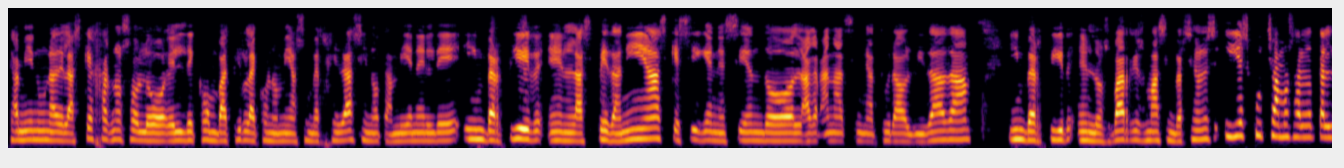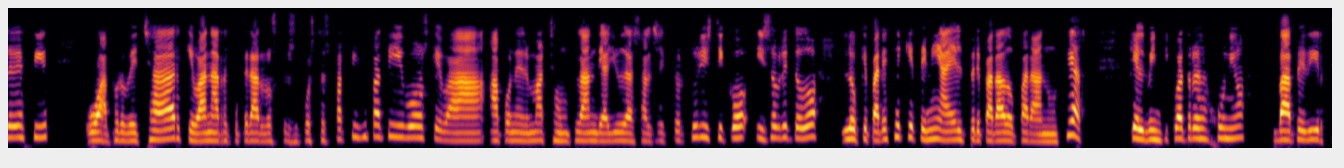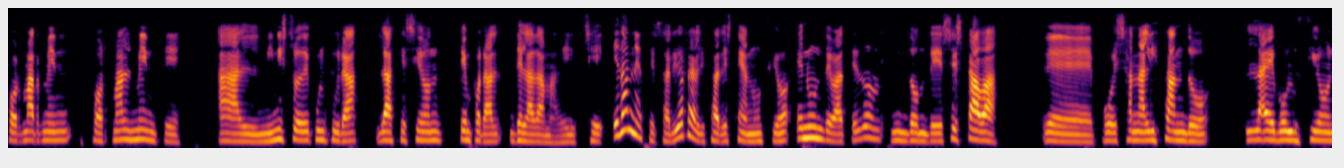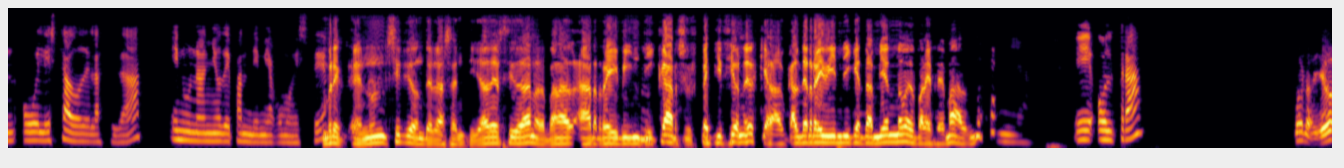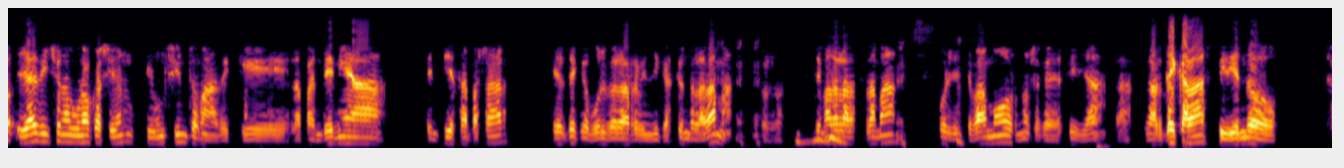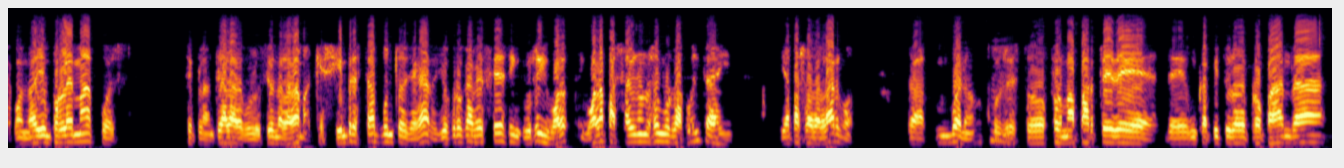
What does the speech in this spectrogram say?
también una de las quejas, no solo el de combatir la economía sumergida, sino también el de invertir en las pedanías, que siguen siendo la gran asignatura olvidada, invertir en los barrios, más inversiones, y escuchamos al alcalde decir o aprovechar que van a recuperar los presupuestos participativos, que va a poner en marcha un plan de ayudas al sector turístico y sobre todo lo que parece que tenía él preparado para anunciar, que el 24 de junio va a pedir formalmente al ministro de Cultura la cesión temporal de la Dama de Elche. ¿Era necesario realizar este anuncio en un debate don, donde se estaba eh, pues analizando la evolución o el estado de la ciudad en un año de pandemia como este? Hombre, en un sitio donde las entidades ciudadanas van a, a reivindicar mm. sus peticiones, que el alcalde reivindique también no me parece mal, ¿no? Eh, ¿Oltra? Bueno, yo ya he dicho en alguna ocasión que un síntoma de que la pandemia empieza a pasar es de que vuelve la reivindicación de la dama. Pues el tema de la dama, pues llevamos, no sé qué decir ya, las décadas pidiendo, o sea, cuando hay un problema, pues se plantea la devolución de la dama, que siempre está a punto de llegar. Yo creo que a veces incluso igual, igual ha pasado y no nos hemos dado cuenta y, y ha pasado de largo. O sea, bueno, pues esto forma parte de, de un capítulo de propaganda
